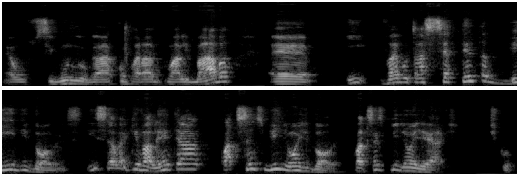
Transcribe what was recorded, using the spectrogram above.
é o segundo lugar comparado com a Alibaba, é, e vai botar 70 bi de dólares. Isso é o equivalente a 400 bilhões de dólares, 400 bilhões de reais, desculpe.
